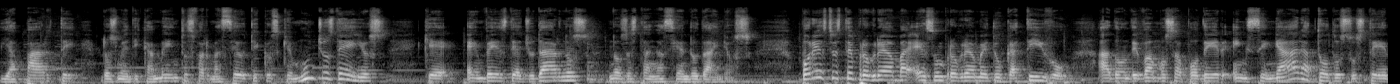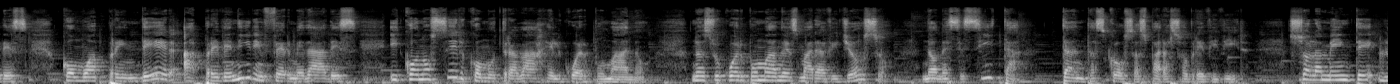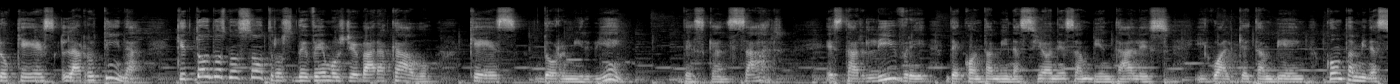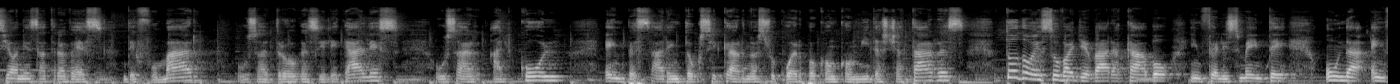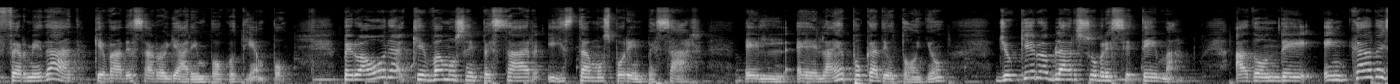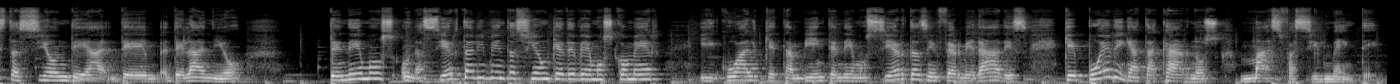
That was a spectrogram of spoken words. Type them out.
y aparte los medicamentos farmacéuticos que muchos de ellos que en vez de ayudarnos nos están haciendo daños. Por esto este programa es un programa educativo a donde vamos a poder enseñar a todos ustedes cómo aprender a prevenir enfermedades y conocer cómo trabaja el cuerpo humano. Nuestro cuerpo humano es maravilloso, no necesita tantas cosas para sobrevivir, solamente lo que es la rutina que todos nosotros debemos llevar a cabo, que es dormir bien, descansar, estar libre de contaminaciones ambientales, igual que también contaminaciones a través de fumar, usar drogas ilegales, usar alcohol, empezar a intoxicar nuestro cuerpo con comidas chatarras. Todo eso va a llevar a cabo, infelizmente, una enfermedad que va a desarrollar en poco tiempo. Pero ahora que vamos a empezar y estamos por empezar eh, la época de otoño, yo quiero hablar sobre ese tema, a donde en cada estación del año tenemos una cierta alimentación que debemos comer, igual que también tenemos ciertas enfermedades que pueden atacarnos más fácilmente.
